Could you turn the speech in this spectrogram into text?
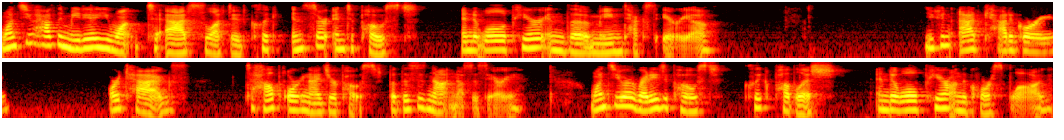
Once you have the media you want to add selected, click Insert into Post and it will appear in the main text area. You can add categories or tags to help organize your post, but this is not necessary. Once you are ready to post, click Publish and it will appear on the course blog.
